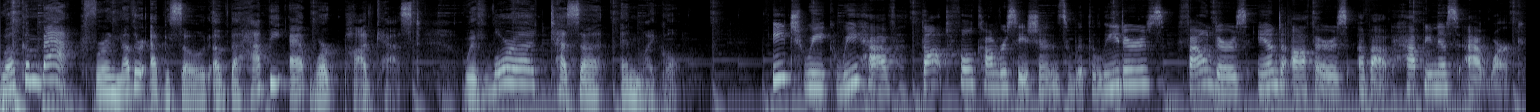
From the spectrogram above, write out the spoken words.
Welcome back for another episode of the Happy at Work podcast with Laura, Tessa, and Michael. Each week, we have thoughtful conversations with leaders, founders, and authors about happiness at work.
